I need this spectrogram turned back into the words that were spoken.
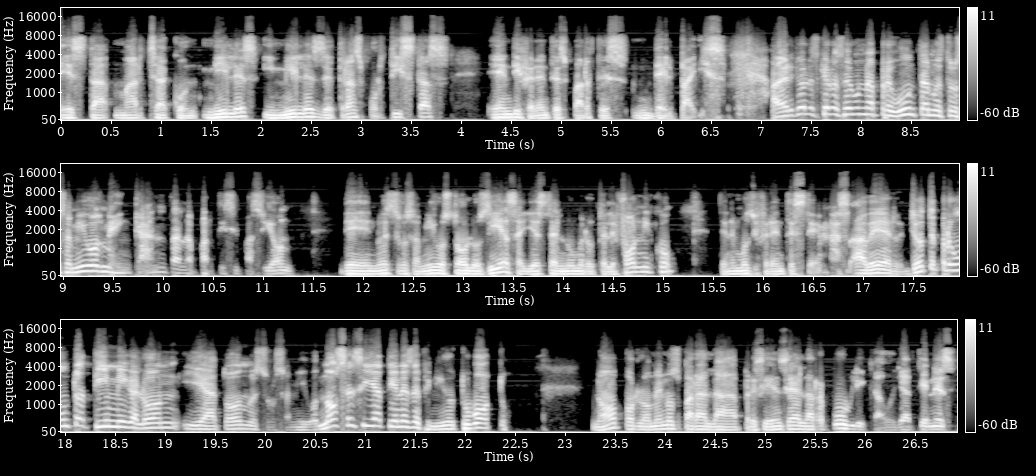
esta marcha con miles y miles de transportistas en diferentes partes del país. A ver, yo les quiero hacer una pregunta a nuestros amigos. Me encanta la participación de nuestros amigos todos los días. Ahí está el número telefónico. Tenemos diferentes temas. A ver, yo te pregunto a ti, Miguelón, y a todos nuestros amigos. No sé si ya tienes definido tu voto. ¿No? Por lo menos para la presidencia de la República, o ya tienes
